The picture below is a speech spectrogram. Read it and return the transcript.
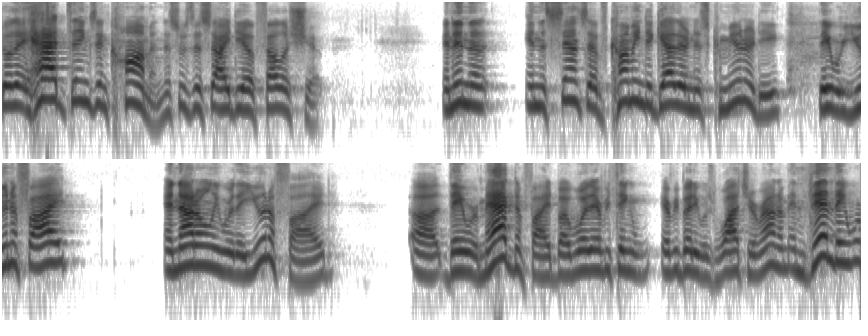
So they had things in common. This was this idea of fellowship. And in the, in the sense of coming together in this community, they were unified. And not only were they unified, uh, they were magnified by what everything everybody was watching around them, and then they were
